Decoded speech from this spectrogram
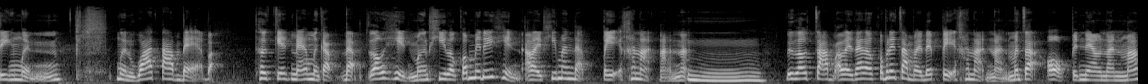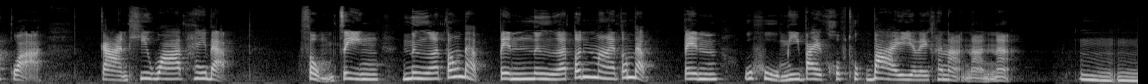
จริงเหมือน เหมือนวาดตามแบบอะเธอเก็ตไหมเหมือนกับแบบเราเห็นบางทีเราก็ไม่ได้เห็นอะไรที่มันแบบเป๊ะขนาดนั้นอะอืมหรือเราจำอะไรได้เราก็ไม่ได้จำอะไรได้เป๊ะขนาดนั้น มันจะออกเป็นแนวนั้นมากกว่า การที่วาดให้แบบสมจริง เนื้อต้องแบบเป็นเนื้อต้นไม้ต้องแบบเป็นอู้หูมีใบครบทุกใบอะไรขนาดนั้นน่ะ อืมอืม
